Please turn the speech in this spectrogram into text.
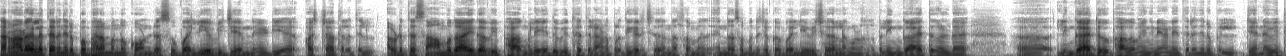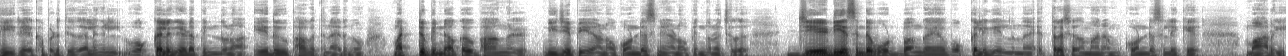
കർണാടകയിലെ തെരഞ്ഞെടുപ്പ് ഫലം വന്ന് കോൺഗ്രസ് വലിയ വിജയം നേടിയ പശ്ചാത്തലത്തിൽ. അവിടുത്തെ സാമുദായിക വിഭാഗങ്ങൾ ഏത് വിധത്തിലാണ് പ്രതികരിച്ചതെന്ന സംബന്ധ എന്നെ സംബന്ധിച്ചൊക്കെ വലിയ വിശകലനങ്ങളുണ്ട് ഇപ്പോൾ ലിംഗായത്തുകളുടെ ലിംഗായത്ത് വിഭാഗം എങ്ങനെയാണ് ഈ തെരഞ്ഞെടുപ്പിൽ ജനവിധി രേഖപ്പെടുത്തിയത്? അല്ലെങ്കിൽ വൊക്കലുകയുടെ പിന്തുണ ഏത് വിഭാഗത്തിനായിരുന്നു? മറ്റ് പിന്നോക്ക വിഭാഗങ്ങൾ ബി ജെ പിയെയാണോ കോൺഗ്രസിനെയാണോ പിന്തുണച്ചത്? ജെ ഡി എസിന്റെ വോട്ട് ബാങ്കായ വൊക്കലുകയിൽ നിന്ന് എത്ര ശതമാനം കോൺഗ്രസിലേക്ക് മാറി?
